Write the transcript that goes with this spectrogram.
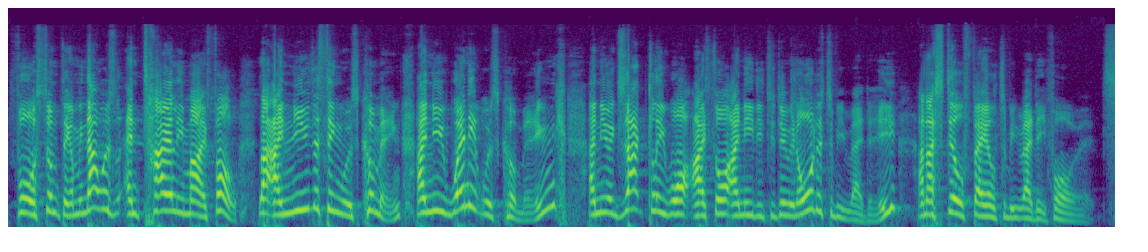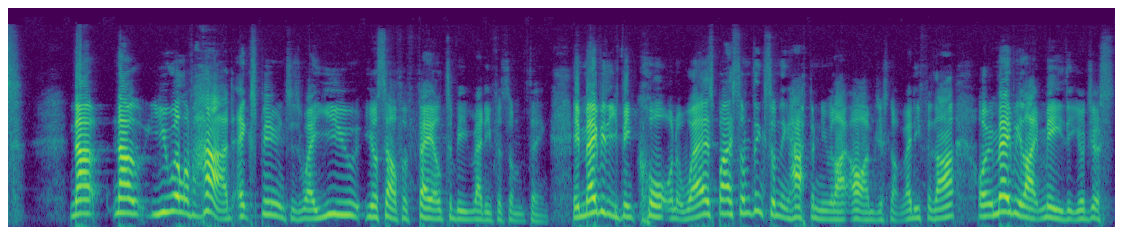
for something. I mean, that was entirely my fault. Like, I knew the thing was coming. I knew when it was coming. I knew exactly what I thought I needed to do in order to be ready, and I still failed to be ready for it. Now, now, you will have had experiences where you yourself have failed to be ready for something. It may be that you've been caught unawares by something, something happened, you were like, oh, I'm just not ready for that. Or it may be like me, that you're just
